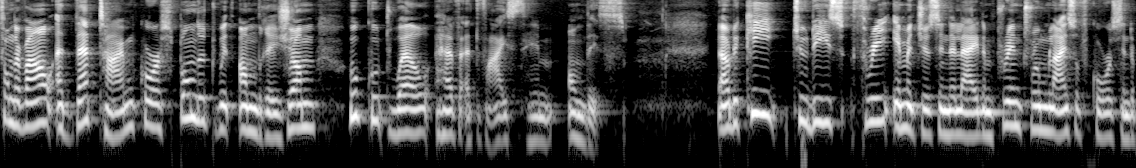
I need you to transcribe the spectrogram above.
Van der Waal at that time corresponded with André Jammes, who could well have advised him on this. Now, the key to these three images in the Leiden print room lies, of course, in the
